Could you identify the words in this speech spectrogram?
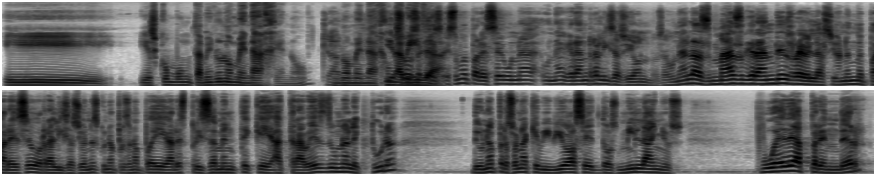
y, y es como un, también un homenaje, ¿no? Un homenaje, una vida. eso me parece una, una gran realización. O sea, una de las más grandes revelaciones, me parece, o realizaciones que una persona puede llegar es precisamente que a través de una lectura de una persona que vivió hace dos mil años, puede aprender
